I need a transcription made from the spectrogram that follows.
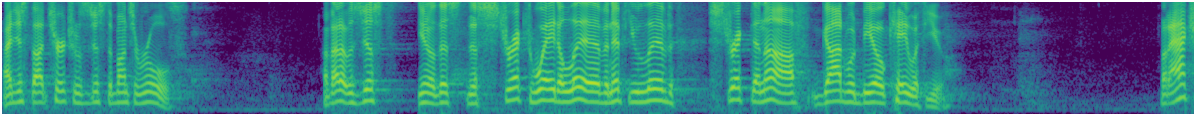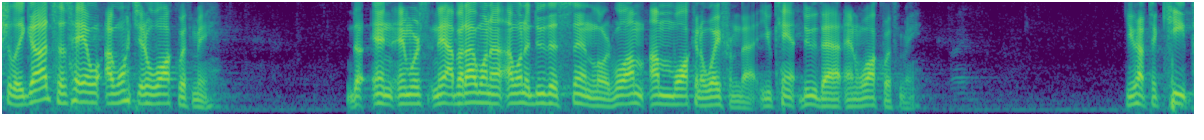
I just thought church was just a bunch of rules. I thought it was just, you know, this, this strict way to live, and if you lived strict enough, God would be okay with you. But actually, God says, hey, I want you to walk with me. And, and we're, yeah, but I want to I wanna do this sin, Lord. Well, I'm, I'm walking away from that. You can't do that and walk with me. You have to keep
